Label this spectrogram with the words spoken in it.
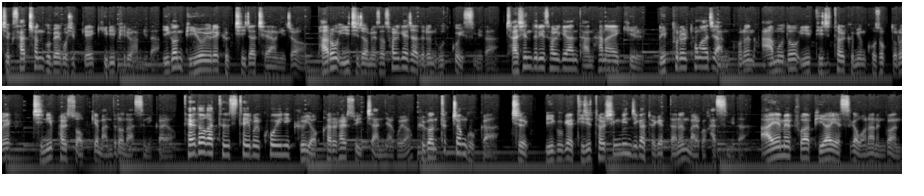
즉 4,950개의 길이 필요합니다. 이건 비효율의 극치이자 재앙이죠. 바로 이 지점에서 설계자들은 웃고 있습니다. 자신들이 설계한 단 하나의 길, 리플을 통하지 않고는 아무도 이 디지털 금융 고속도로에 진입할 수 없게 만들어 놨으니까요. 테더 같은 스테이블 코인이 그 역할을 할 수 있지 않냐고요? 그건 특정 국가, 즉 미국의 디지털 식민지가 되겠다는 말과 같습니다. IMF와 BIS가 원하는 건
